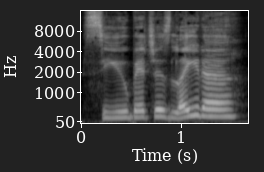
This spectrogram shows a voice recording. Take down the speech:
See you bitches later.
